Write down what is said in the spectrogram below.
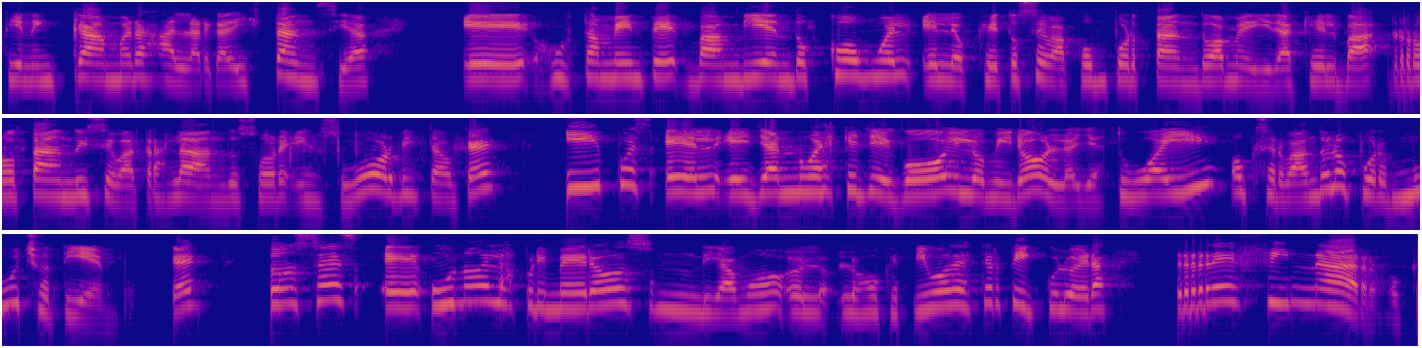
tienen cámaras a larga distancia, eh, justamente van viendo cómo el, el, objeto se va comportando a medida que él va rotando y se va trasladando sobre, en su órbita, ¿ok? Y pues él, ella no es que llegó y lo miró, ella estuvo ahí observándolo por mucho tiempo. Entonces, eh, uno de los primeros, mm, digamos, los objetivos de este artículo era refinar, ¿ok?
